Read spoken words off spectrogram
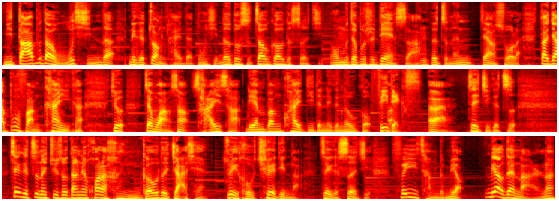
你达不到无形的那个状态的东西，那都是糟糕的设计。我们这不是电视啊，这只能这样说了。大家不妨看一看，就在网上查一查联邦快递的那个 logo，FedEx 哎，这几个字。这个字呢，据说当年花了很高的价钱，最后确定了这个设计，非常的妙。妙在哪儿呢？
